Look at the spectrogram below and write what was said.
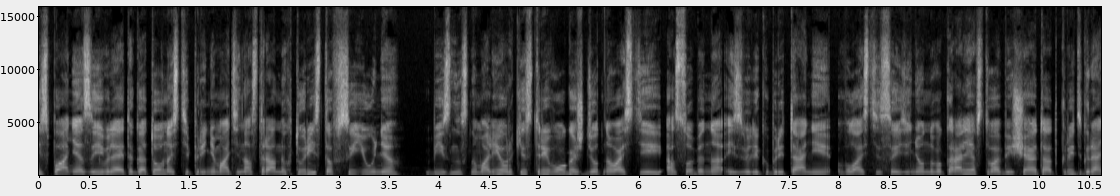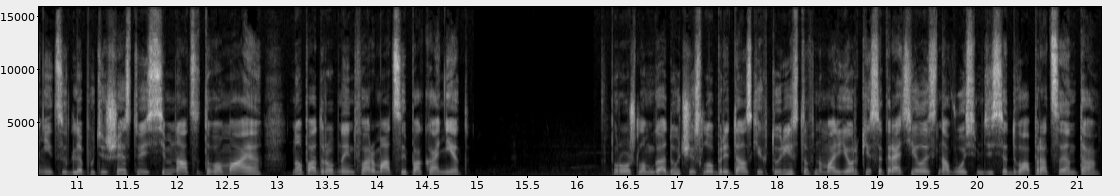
Испания заявляет о готовности принимать иностранных туристов с июня. Бизнес на Мальорке с тревогой ждет новостей, особенно из Великобритании. Власти Соединенного Королевства обещают открыть границы для путешествий с 17 мая, но подробной информации пока нет. В прошлом году число британских туристов на Мальорке сократилось на 82%.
